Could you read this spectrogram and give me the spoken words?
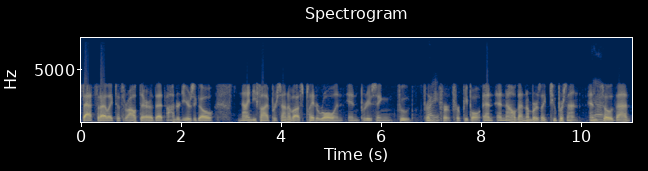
stats that I like to throw out there that 100 years ago, 95% of us played a role in in producing food for Right. for for people, and and now that number is like two percent, and Yeah. so that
